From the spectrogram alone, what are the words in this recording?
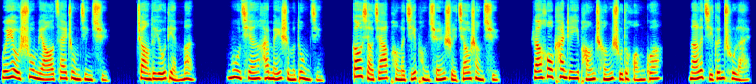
唯有树苗栽种进去，长得有点慢，目前还没什么动静。高小佳捧了几捧泉水浇上去，然后看着一旁成熟的黄瓜。拿了几根出来，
